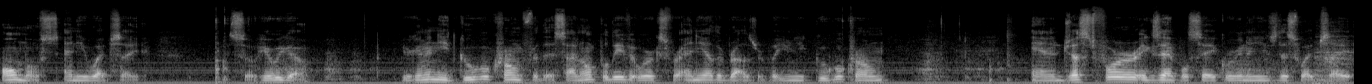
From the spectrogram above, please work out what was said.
almost any website. So here we go. You're going to need Google Chrome for this. I don't believe it works for any other browser, but you need Google Chrome. And just for example's sake, we're going to use this website.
